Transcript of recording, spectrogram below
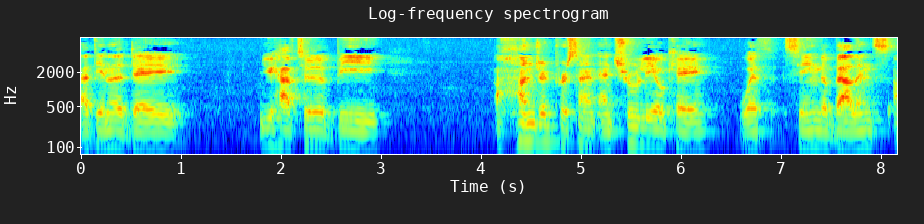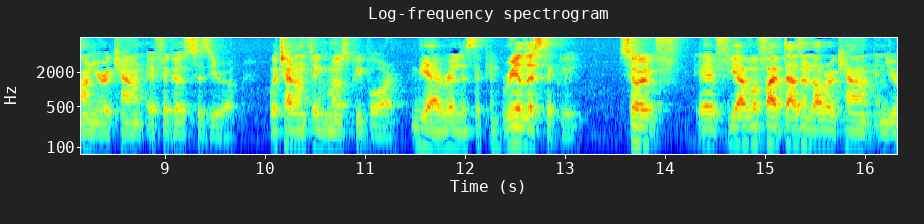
at the end of the day, you have to be a hundred percent and truly okay with seeing the balance on your account if it goes to zero, which I don't think most people are Yeah, realistically. realistically. So if if you have a five thousand dollar account and you're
